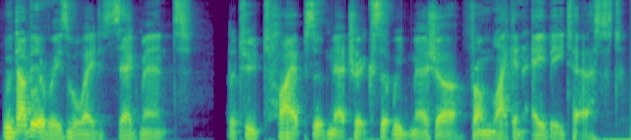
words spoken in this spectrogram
Would that be a reasonable way to segment the two types of metrics that we'd measure from like an A B test?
